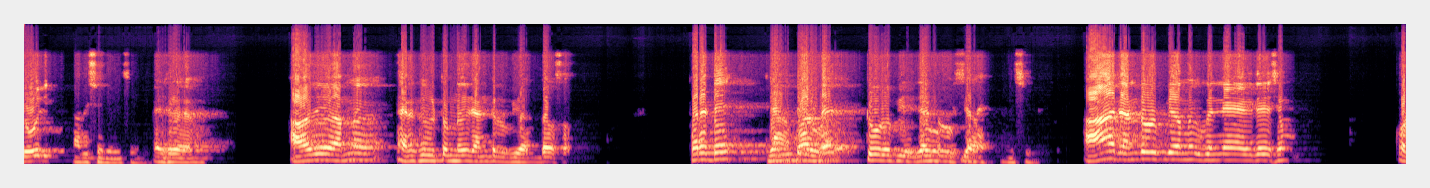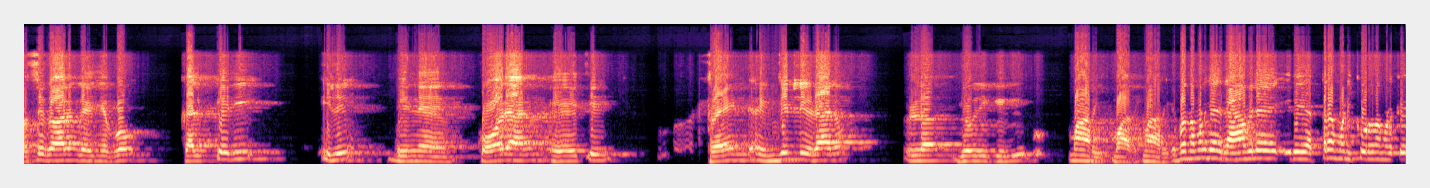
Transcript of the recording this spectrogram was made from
ജോലി. അത് ശരി അത് ശരി. അത് അന്ന് എനിക്ക് കിട്ടുന്നത് രണ്ട് രൂപ ദിവസം. പെർ ഡേ രൂപ. day രണ്ട് ശരി. ആ രണ്ട് റുപ്യ ഒന്ന് പിന്നെ ഏകദേശം കുറച്ചു കാലം കഴിഞ്ഞപ്പോൾ കൽക്കരിയിൽ പിന്നെ കോരാനും ഏറ്റി ട്രെയിൻ എഞ്ചിനിൽ ഇടാനും ഉള്ള ജോലിക്ക് മാറി മാറി മാറി. ഇപ്പൊ നമ്മൾ രാവിലെ ഇത് എത്ര മണിക്കൂർ നമ്മൾക്ക്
